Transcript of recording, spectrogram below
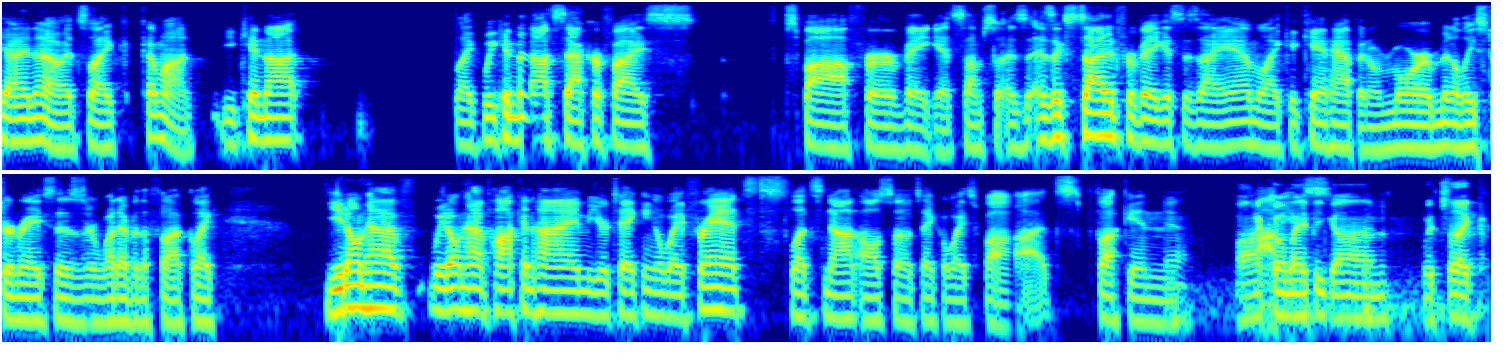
Yeah, I know. It's like, come on, you cannot. Like, we cannot sacrifice Spa for Vegas. I'm so as as excited for Vegas as I am. Like, it can't happen, or more Middle Eastern races, or whatever the fuck. Like, you don't have we don't have Hockenheim. You're taking away France. Let's not also take away Spa. It's fucking Yeah. Monaco might be gone, which like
